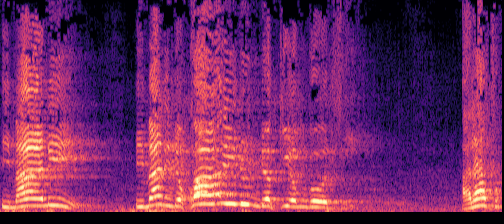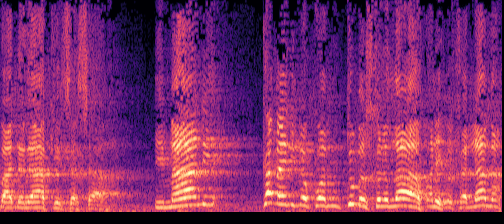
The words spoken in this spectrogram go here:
imani. Imani ndio qaidu ndio kiongozi. Alafu badala yake sasa imani kama ilivyokuwa mtume sallallahu alaihi wasallama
